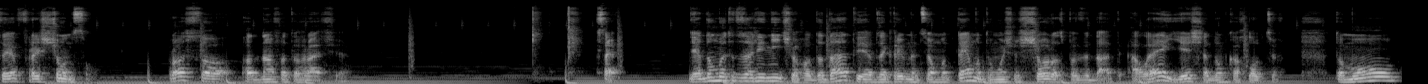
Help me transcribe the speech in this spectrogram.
це Freshtunes. Просто одна фотографія. Все. Я думаю, тут взагалі нічого додати. Я б закрив на цьому тему, тому що що розповідати. Але є ще думка хлопців. Тому,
